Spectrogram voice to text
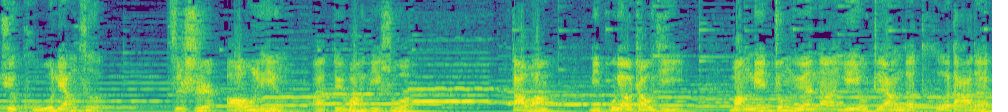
却苦无良策。此时，敖灵啊，对望帝说：“大王。”你不要着急，往年中原呢也有这样的特大的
